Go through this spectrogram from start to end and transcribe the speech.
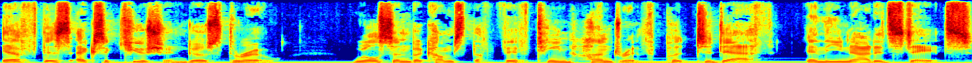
If this execution goes through, Wilson becomes the 1500th put to death in the United States.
